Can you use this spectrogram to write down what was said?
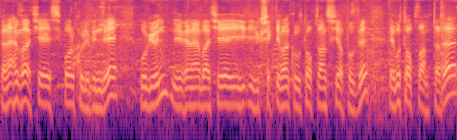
Fenerbahçe Spor Kulübü'nde bugün Fenerbahçe Yüksek Divan Kurulu toplantısı yapıldı. Ve bu toplantıda da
